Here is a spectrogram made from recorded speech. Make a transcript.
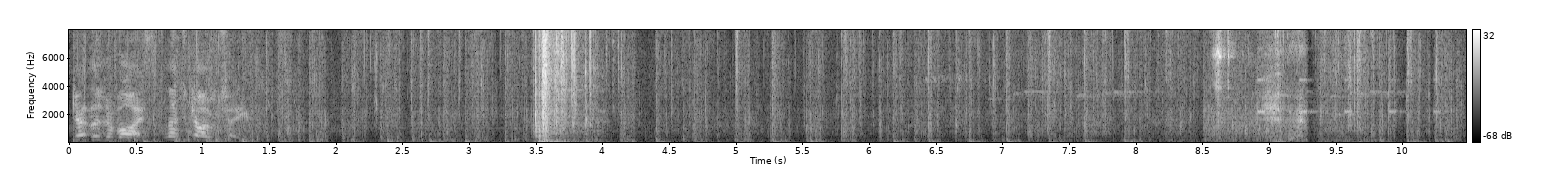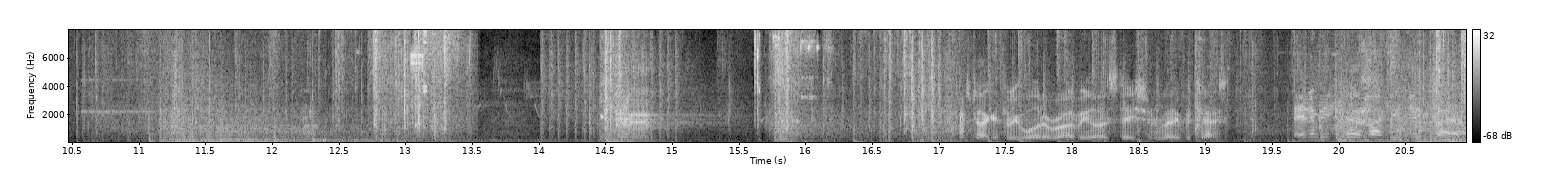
Get the device. Let's go, team. Striker 3-1 arriving on station, ready for task. Enemy care package inbound.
